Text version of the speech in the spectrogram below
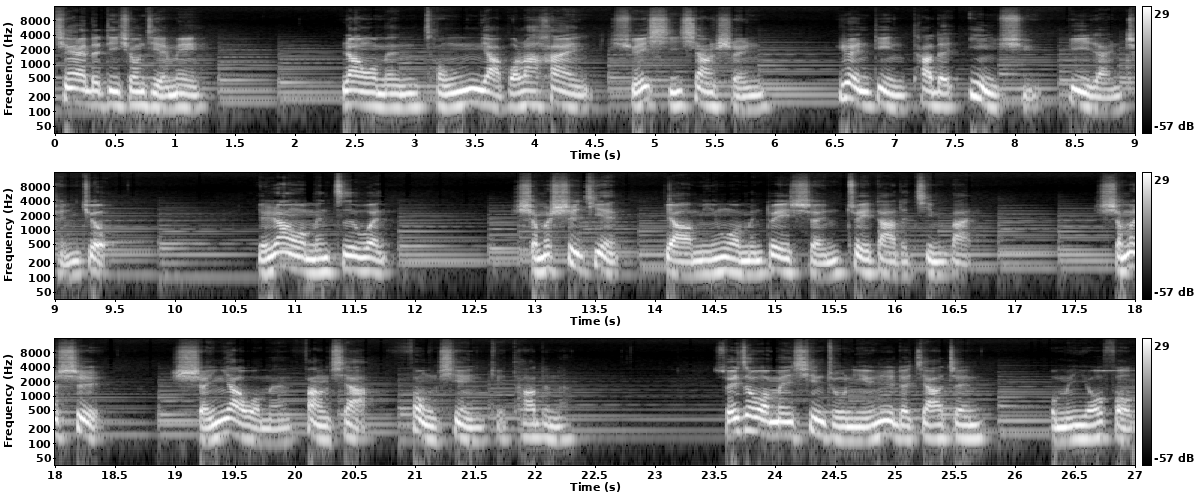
亲爱的弟兄姐妹，让我们从亚伯拉罕学习向神认定他的应许必然成就，也让我们自问：什么事件表明我们对神最大的敬拜？什么是神要我们放下奉献给他的呢？随着我们信主年日的加增。我们有否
